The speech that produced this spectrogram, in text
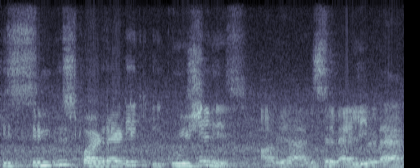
कि सिंपलेस्ट क्वाड्रेटिक इक्वेशन इज़ अब यार इससे पहले ही बताया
